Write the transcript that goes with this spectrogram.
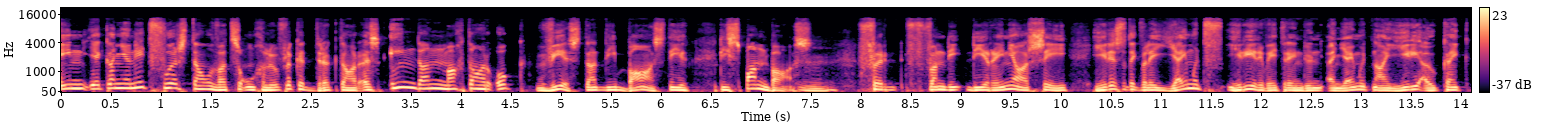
En jy kan jou net voorstel wat so ongelooflike druk daar is en dan mag daar ook wees dat die baas, die die spanbaas mm. vir van die die renjaer sê hier is wat ek wil hê jy moet hierdie wedren doen en jy moet na hierdie ou kyk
